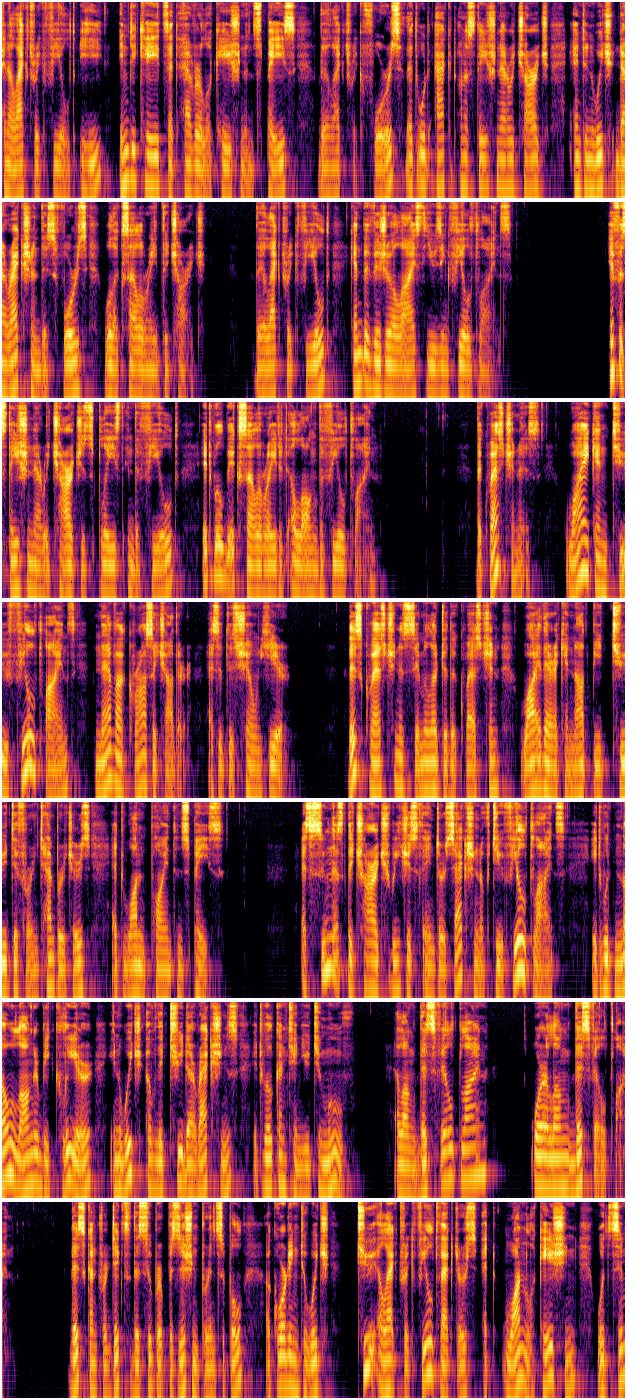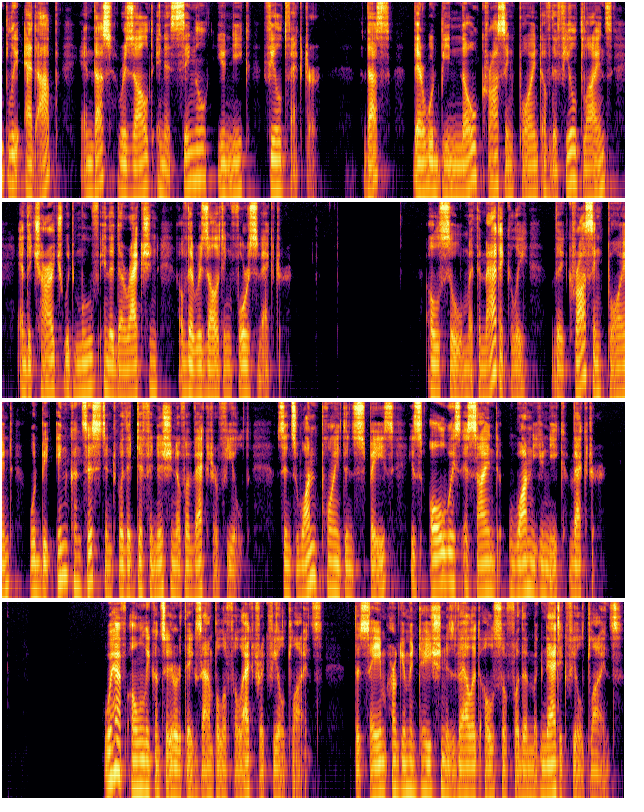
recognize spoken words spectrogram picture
An electric field E indicates at every location in space the electric force that would act on a stationary charge and in which direction this force will accelerate the charge. The electric field can be visualized using field lines. If a stationary charge is placed in the field, it will be accelerated along the field line. The question is, why can two field lines never cross each other, as it is shown here? This question is similar to the question why there cannot be two different temperatures at one point in space. As soon as the charge reaches the intersection of two field lines, it would no longer be clear in which of the two directions it will continue to move, along this field line or along this field line. This contradicts the superposition principle according to which two electric field vectors at one location would simply add up and thus result in a single unique field vector. Thus, there would be no crossing point of the field lines and the charge would move in the direction of the resulting force vector. Also, mathematically, the crossing point would be inconsistent with the definition of a vector field, since one point in space is always assigned one unique vector. We have only considered the example of electric field lines. The same argumentation is valid also for the magnetic field lines.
